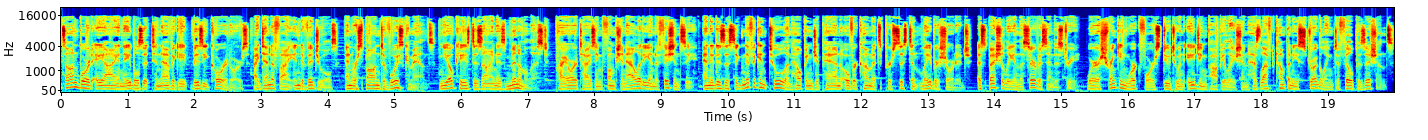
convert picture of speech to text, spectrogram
Its onboard AI enables it to navigate busy corridors, identify individuals, and respond to voice commands. Nyokkey's design is minimalist, prioritizing functionality and efficiency, and it is a significant tool in helping Japan overcome its persistent labor shortage, especially in the service industry, where a shrinking workforce due to an aging population has left companies struggling to fill positions.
